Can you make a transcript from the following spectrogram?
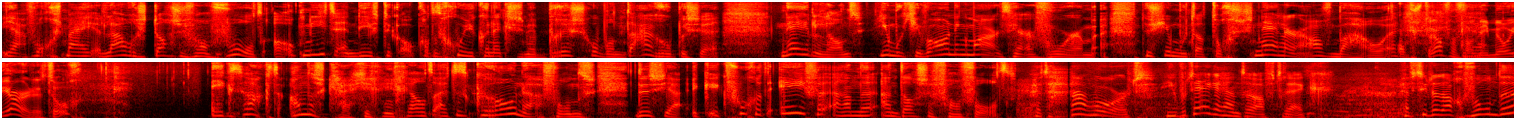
ja, volgens mij Laurens Dassen van Volt ook niet. En die heeft natuurlijk ook altijd goede connecties met Brussel. Want daar roepen ze: Nederland, je moet je woningmarkt hervormen. Dus je moet dat toch sneller afbouwen. Op straffen van die miljarden, toch? Exact, anders krijg je geen geld uit het coronafonds. Dus ja, ik, ik voeg het even aan, uh, aan Dassen van Volt. Het H-woord, hypotheekrenteaftrek. Heeft u dat al gevonden?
